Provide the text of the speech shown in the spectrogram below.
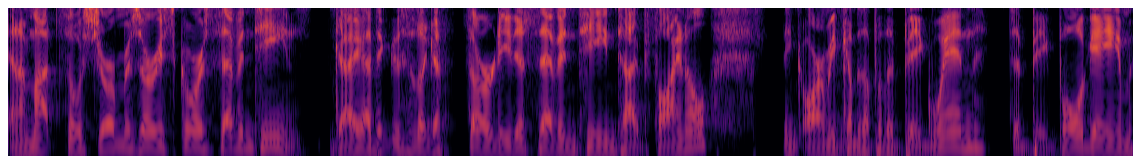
and I'm not so sure Missouri scores 17. Okay. I think this is like a 30 to 17 type final I think Army comes up with a big win. It's a big bowl game.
